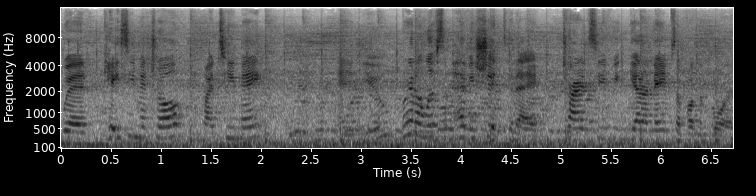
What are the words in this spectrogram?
with KC Mitchell, my teammate, and you. We're gonna lift some heavy shit today. Try and see if we can get our names up on the board.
